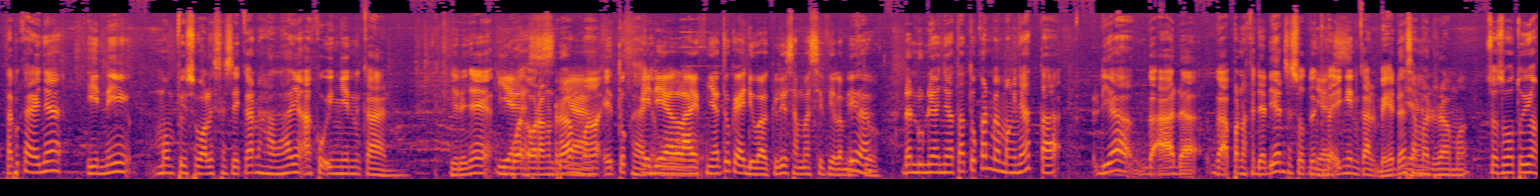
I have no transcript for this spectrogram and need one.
Tapi kayaknya ini memvisualisasikan hal-hal yang aku inginkan. Jadinya Yes, buat orang drama itu kayak Ideal oh, life-nya tuh kayak diwakili sama si film Iya. itu. Dan dunia nyata tuh kan memang nyata. Dia nggak ada nggak pernah kejadian sesuatu yang kita Yes. inginkan. Beda Iya. sama drama. Sesuatu yang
